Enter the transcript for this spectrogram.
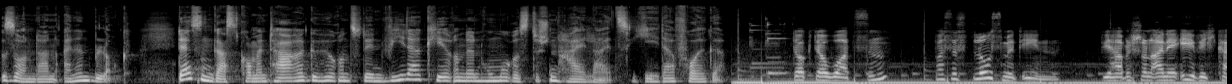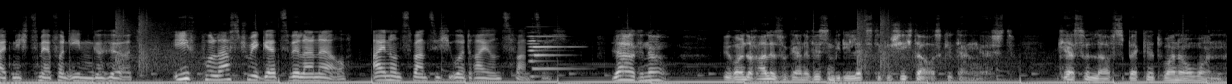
sondern einen Blog. Dessen Gastkommentare gehören zu den wiederkehrenden humoristischen Highlights jeder Folge. Dr. Watson, was ist los mit Ihnen? Wir haben schon eine Ewigkeit nichts mehr von Ihnen gehört. Eve Polastri gets Villanelle, 21.23 Uhr. Ja, genau. Wir wollen doch alle so gerne wissen, wie die letzte Geschichte ausgegangen ist. Castle loves Beckett 101,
